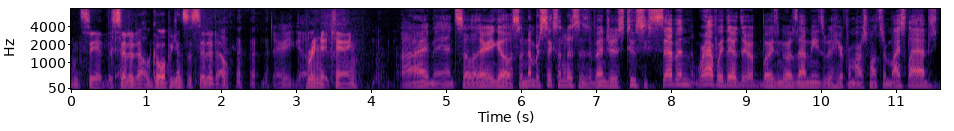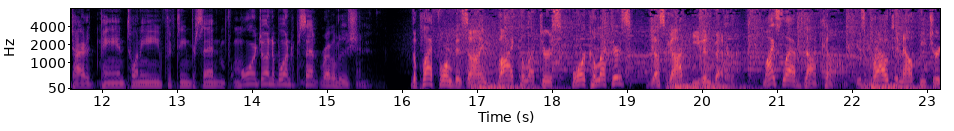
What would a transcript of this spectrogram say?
let's see it. The Citadel. Go up against the Citadel. There you go. Bring it, Kang. All right, man. So uh, there you go. So number six on the list is Avengers 267. We're halfway there, there, boys and girls. That means we'll hear from our sponsor, MySlabs. You tired of paying 20, 15% for more? Join the 100% revolution. The platform designed by collectors for collectors just got even better. MySlabs.com is proud to now feature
